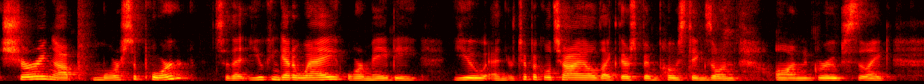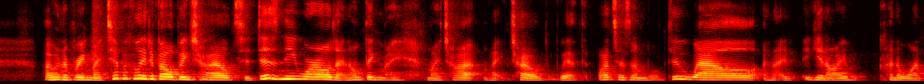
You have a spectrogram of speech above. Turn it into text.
shoring up more support so that you can get away, or maybe you and your typical child. Like, there's been postings on on groups like I want to bring my typically developing child to Disney World. I don't think my my child my child with autism will do well, and I you know I kind of want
